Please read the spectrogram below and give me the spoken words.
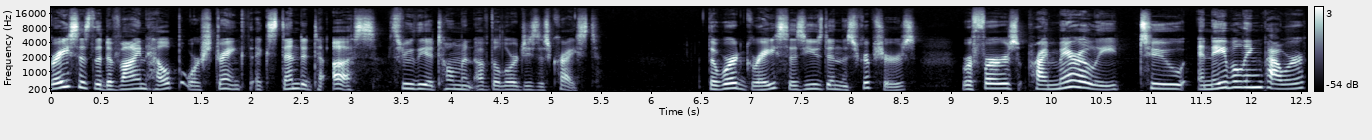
Grace is the divine help or strength extended to us through the atonement of the Lord Jesus Christ. The word grace, as used in the scriptures, refers primarily to enabling power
